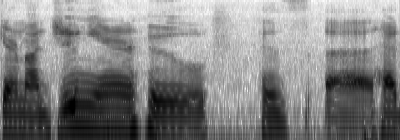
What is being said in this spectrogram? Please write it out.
German Jr., who has uh, had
